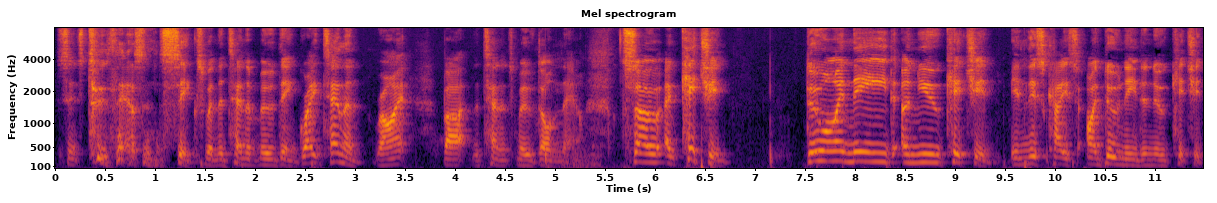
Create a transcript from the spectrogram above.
since 2006 when the tenant moved in. Great tenant, right? But the tenant's moved on now. So a kitchen. Do I need a new kitchen? In this case, I do need a new kitchen.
